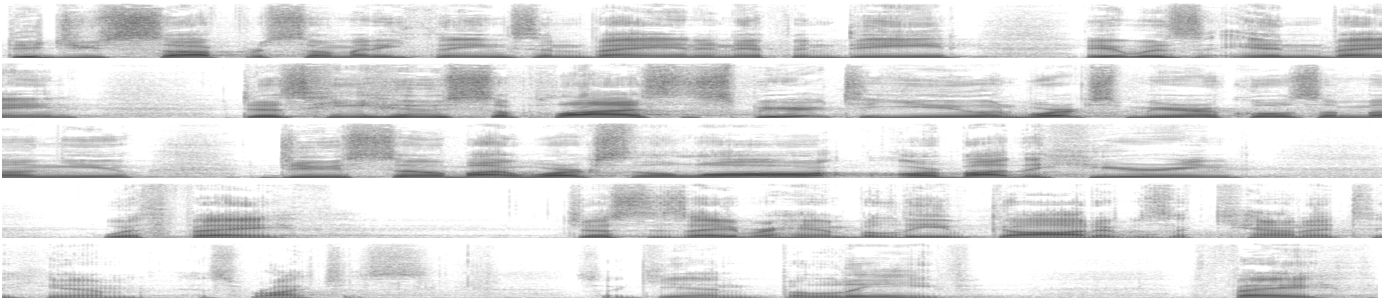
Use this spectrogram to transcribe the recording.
Did you suffer so many things in vain? And if indeed it was in vain, does he who supplies the Spirit to you and works miracles among you do so by works of the law or by the hearing with faith. Just as Abraham believed God, it was accounted to him as righteous. So again, believe, faith.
